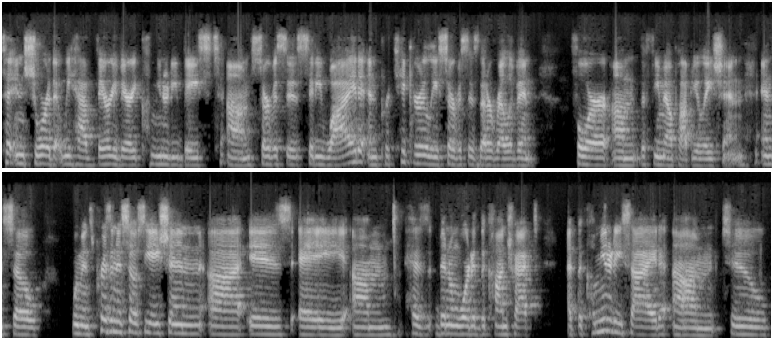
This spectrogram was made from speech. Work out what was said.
to ensure that we have very, very community based um, services citywide, and particularly services that are relevant for um, the female population. And so, Women's Prison Association uh, is a um, has been awarded the contract at the community side um, to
